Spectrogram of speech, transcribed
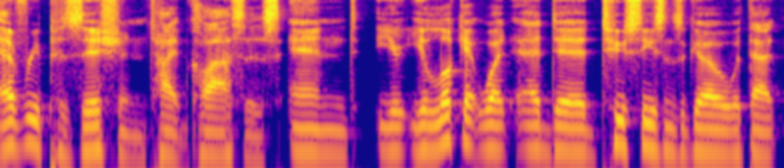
every position type classes. And you you look at what Ed did two seasons ago with that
